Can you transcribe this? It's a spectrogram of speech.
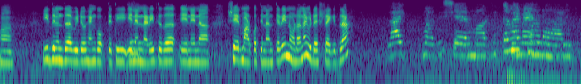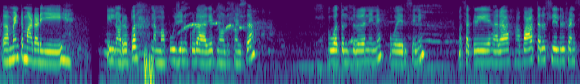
ಹಾ, ಈ ದಿನದ ವಿಡಿಯೋ ಹೆಂಗೆ ಹೋಗ್ತೈತಿ ಏನೇನು ನಡೀತದ ಏನೇನು ಶೇರ್ ಮಾಡ್ಕೋತೀನಿ ಅಂತೇಳಿ ನೋಡೋಣ. ವಿಡಿಯೋ ಇಷ್ಟ ಆಗಿದ್ರ ಲೈಕ್ ಮಾಡಿ ಶೇರ್ ಮಾಡಿ ಕಮೆಂಟ್ ಮಾಡಿ. ಕಮೆಂಟ್ ಮಾಡಾಡಿ ಇಲ್ಲಿ ನೋಡ್ರಪ್ಪ, ನಮ್ಮ ಪೂಜೆನೂ ಕೂಡ ಆಗೈತೆ ನೋಡ್ರಿ ಫ್ರೆಂಡ್ಸ ಹೂವು ತಂದಿದ್ರಲ್ಲ ನಿನ್ನೆ ಹೂವು ಏರಿಸೀನಿ ಮತ್ತು ಸಕ್ರೆ, ಹರ ಭಾಳ ತರಿಸ್ಲಿಲ್ರಿ ಫ್ರೆಂಡ್ಸ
